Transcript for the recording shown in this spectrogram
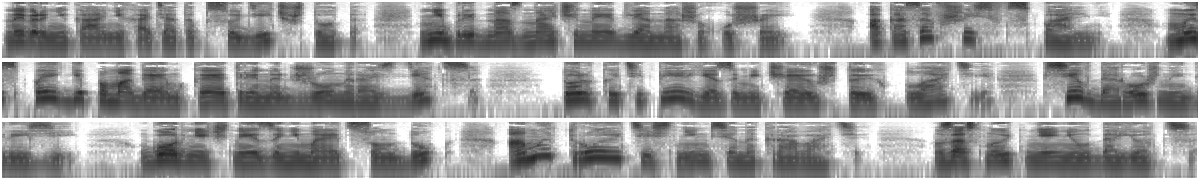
Наверняка они хотят обсудить что-то, не предназначенное для наших ушей. Оказавшись в спальне, мы с Пегги помогаем Кэтрин и Джуну раздеться. Только теперь я замечаю, что их платья все в дорожной грязи. Горничная занимает сундук, а мы трое теснимся на кровати. Заснуть мне не удается.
